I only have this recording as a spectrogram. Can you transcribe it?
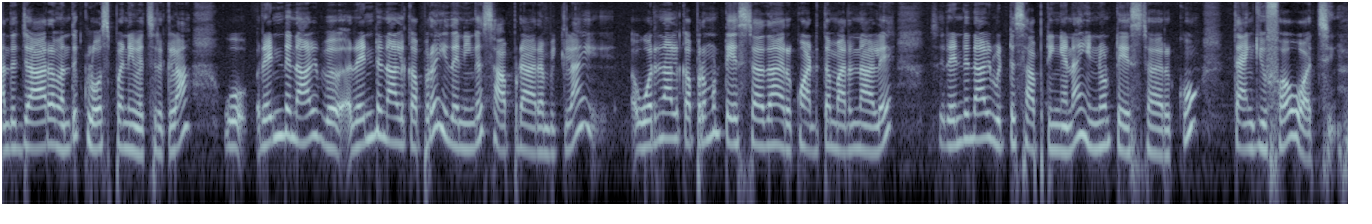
அந்த ஜாரை வந்து க்ளோஸ் பண்ணி வச்சுருக்கலாம். ஓ ரெண்டு நாள் ரெண்டு நாளுக்கு அப்புறம் இதை நீங்கள் சாப்பிட ஆரம்பிக்கலாம். ஒரு நாளுக்கு அப்புறமும் டேஸ்ட்டாக தான் இருக்கும். அடுத்த மறுநாள் ரெண்டு நாள் விட்டு சாப்பிட்டிங்கன்னா இன்னும் டேஸ்ட்டாக இருக்கும். தேங்க்யூ ஃபார் வாட்சிங்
